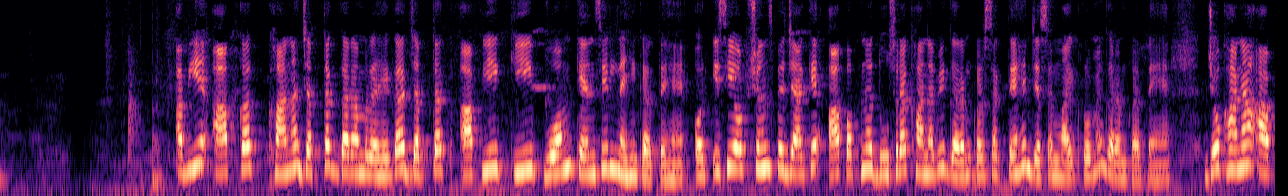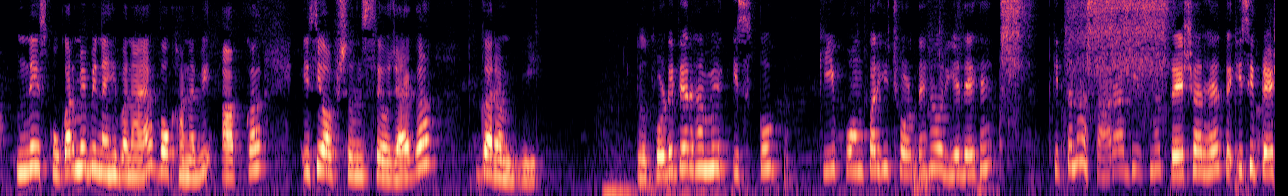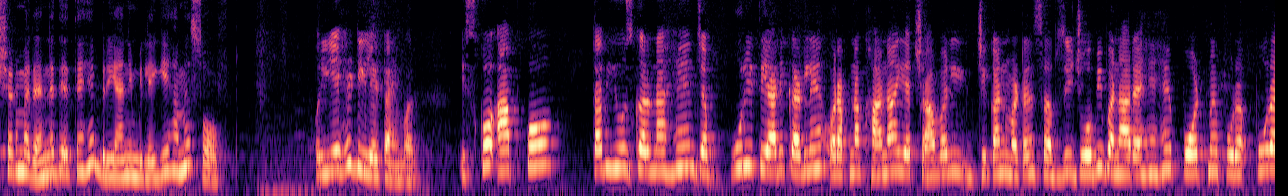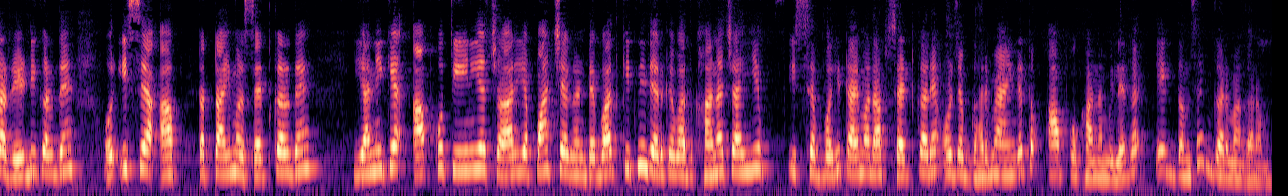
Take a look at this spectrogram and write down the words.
अब ये आपका खाना जब तक गर्म रहेगा, जब तक आप ये कीप वॉर्म कैंसिल नहीं करते हैं। और इसी ऑप्शंस पे जाके आप अपना दूसरा खाना भी गर्म कर सकते हैं, जैसे माइक्रो में गर्म करते हैं। जो खाना आपने इस कुकर में भी नहीं बनाया, वो खाना भी आपका इसी ऑप्शन से हो जाएगा, गर्म भी। तो थोड़ी देर हम इसको कीप वॉर्म पर ही छोड़ते हैं और ये देखें, कितना सारा भी इसमें प्रेशर है। तो इसी प्रेशर में रहने देते हैं, बिरयानी मिलेगी हमें सॉफ्ट और ये है डीले टाइमर इसको आपको तब यूज़ करना है जब पूरी तैयारी कर लें और अपना खाना या चावल, चिकन, मटन, सब्ज़ी जो भी बना रहे हैं, पोट में पूरा पूरा रेडी कर दें और इससे आप टाइमर सेट कर दें। यानी कि आपको तीन या चार या पाँच छह घंटे बाद कितनी देर के बाद खाना चाहिए, इससे वही टाइमर आप सेट करें और जब घर में आएँगे तो आपको खाना मिलेगा एकदम से गर्मा गर्म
